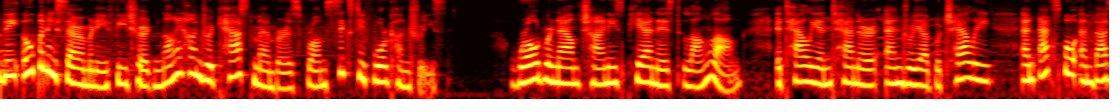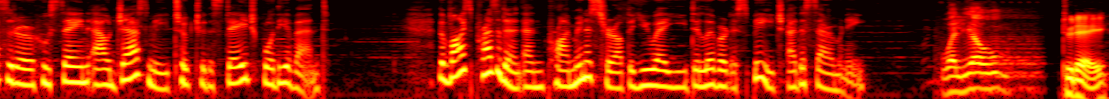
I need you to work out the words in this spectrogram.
The opening ceremony featured 900 cast members from 64 countries. World renowned Chinese pianist Lang Lang, Italian tenor Andrea Bocelli, and Expo ambassador Hussein Al Jasmi took to the stage for the event. The Vice President and Prime Minister of the UAE delivered a speech at the ceremony. Today,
